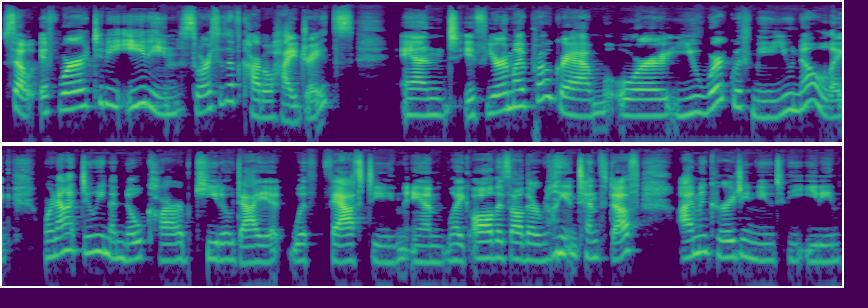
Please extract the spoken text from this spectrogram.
So, if we're to be eating sources of carbohydrates, and if you're in my program or you work with me, you know, like we're not doing a no carb keto diet with fasting and like all this other really intense stuff. I'm encouraging you to be eating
